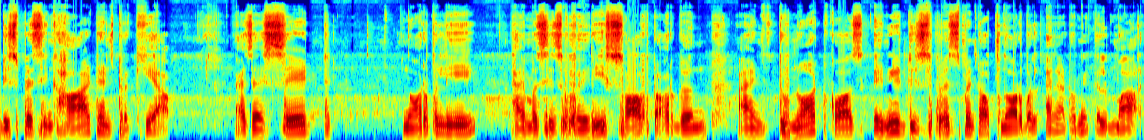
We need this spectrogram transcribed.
displacing heart and trachea. As i said normally Thymus is a very soft organ and do not cause any displacement of normal anatomical mark.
